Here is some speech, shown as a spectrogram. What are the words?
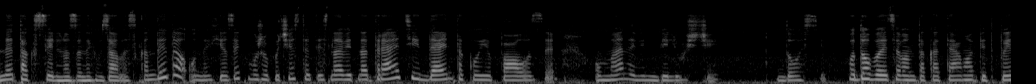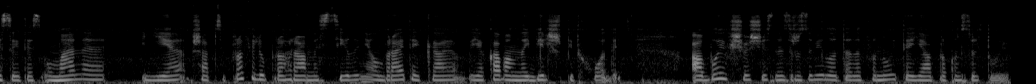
не так сильно за них взяли кандида, у них язик може почиститись навіть на третій день такої паузи. У мене він білющий досі. Подобається вам така тема? Підписуйтесь. У мене є в шапці профілю програми зцілення. Обирайте, яка, яка вам найбільш підходить. Або якщо щось незрозуміло, телефонуйте, я проконсультую.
